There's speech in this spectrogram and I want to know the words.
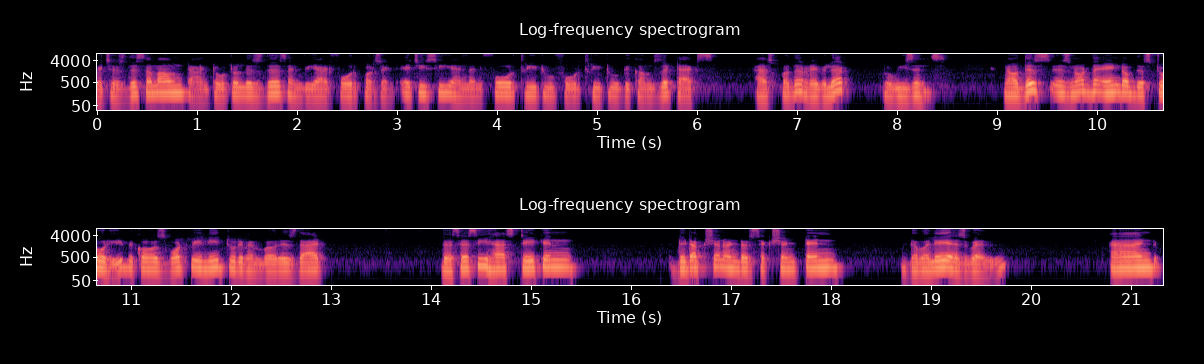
which is this amount and total is this and we add 4% HEC and then 432432 becomes the tax as per the regular provisions. Now this is not the end of the story because what we need to remember is that the assessee has taken deduction under section 10 AA as well. And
